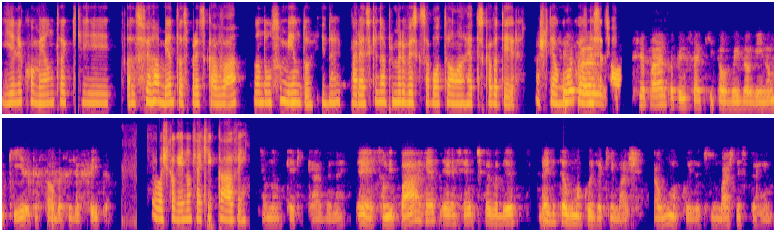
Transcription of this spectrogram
e ele comenta que as ferramentas para escavar andam sumindo. E né, parece que não é a primeira vez que sabotam a reta escavadeira. Acho que tem alguma coisa nesse solo. Você pararam pra pensar que talvez alguém não queira que essa obra seja feita? Eu acho que alguém não quer que cavem. Ou não quer que cabe, né? É, some pá, é, é reto de escavadeira. Deve ter alguma coisa aqui embaixo. Alguma coisa aqui embaixo desse terreno.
